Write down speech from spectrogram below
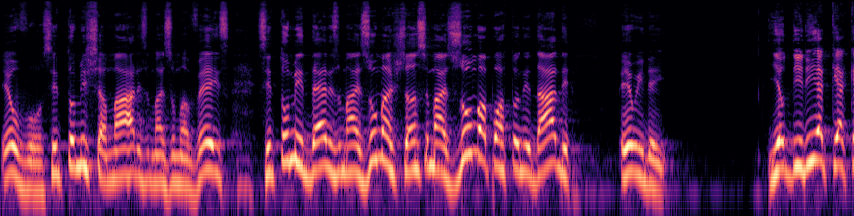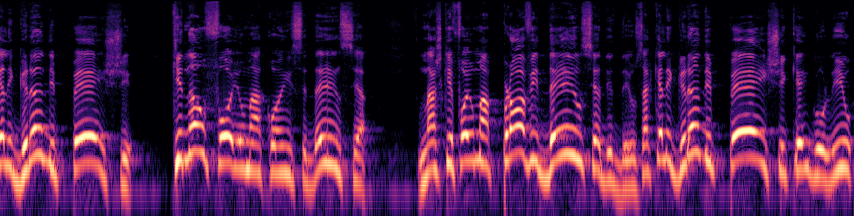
eu vou. Se tu me chamares mais uma vez, se tu me deres mais uma chance, mais uma oportunidade, eu irei. E eu diria que aquele grande peixe, que não foi uma coincidência, mas que foi uma providência de Deus. Aquele grande peixe que engoliu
